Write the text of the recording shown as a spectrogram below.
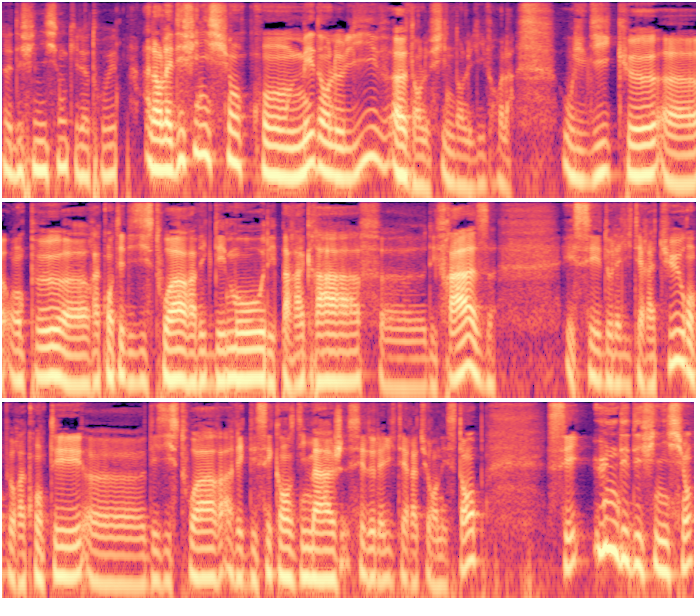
la définition qu'il a trouvée. Alors la définition qu'on met dans le livre, euh, dans le film, dans le livre, voilà, où il dit que euh, on peut euh, raconter des histoires avec des mots, des paragraphes, des phrases, et c'est de la littérature. On peut raconter des histoires avec des séquences d'images, c'est de la littérature en estampe. C'est une des définitions,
